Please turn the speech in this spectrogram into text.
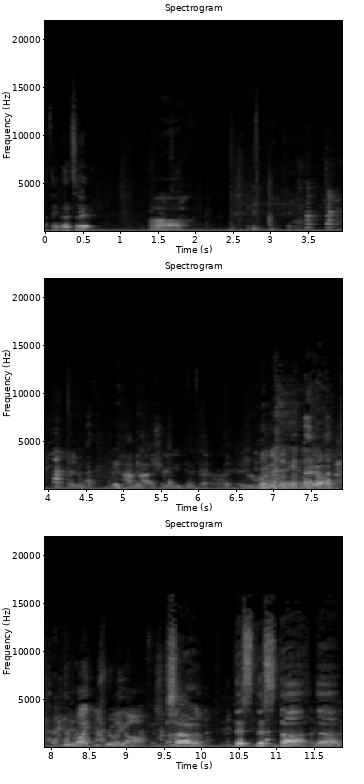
I think that's it. Uh, I'm not sure you did that right. Your writing, yeah, your writing's really off. It's not. So this this the the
